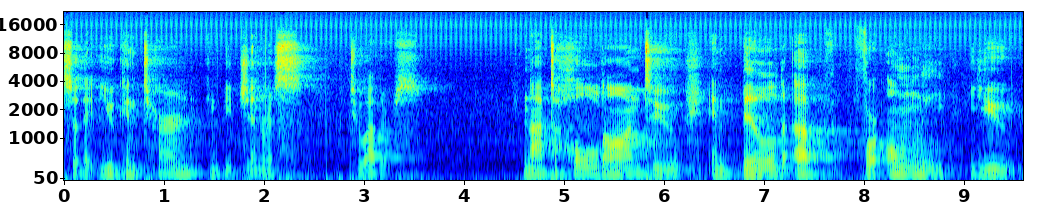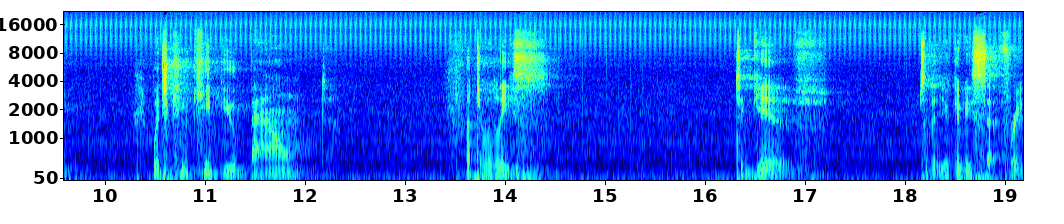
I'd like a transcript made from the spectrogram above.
so that you can turn and be generous to others. Not to hold on to and build up for only you, which can keep you bound, but to release, to give, so that you can be set free.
